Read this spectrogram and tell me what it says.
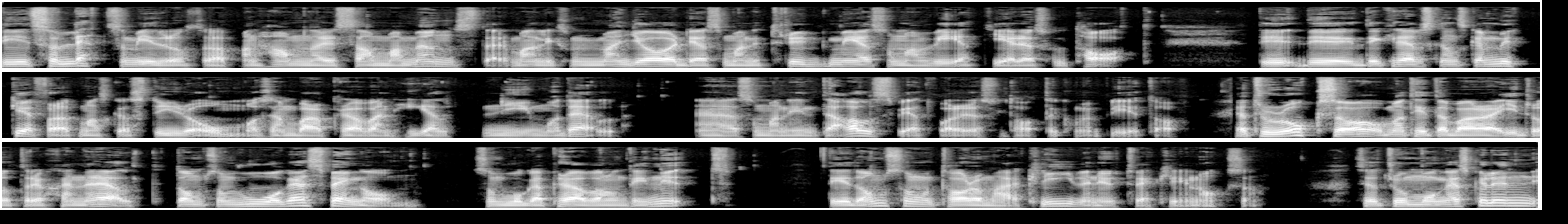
det är så lätt som idrottare att man hamnar i samma mönster. Man, liksom, man gör det som man är trygg med, som man vet ger resultat. Det, det, det, krävs ganska mycket för att man ska styra om och sen bara pröva en helt ny modell eh, som man inte alls vet vad resultatet kommer bli utav. Jag tror också, om man tittar bara idrottare generellt, de som vågar svänga om, som vågar pröva någonting nytt, det är de som tar de här kliven i utvecklingen också. Så jag tror många skulle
